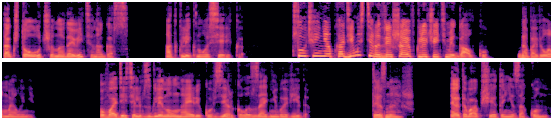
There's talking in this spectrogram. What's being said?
Так что лучше надавите на газ». — откликнулась Эрика. «В случае необходимости разрешаю включить мигалку», — добавила Мелани. Водитель взглянул на Эрику в зеркало заднего вида. «Ты знаешь, это вообще-то незаконно.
